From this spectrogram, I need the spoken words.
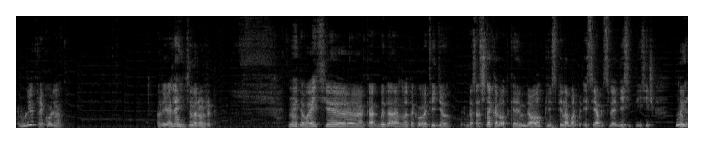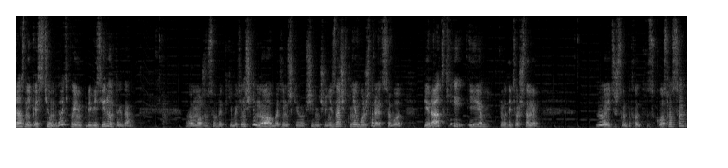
Выглядит прикольно. Реально единорожек. Ну и давайте, как бы, да, вот такое вот видео. Достаточно короткое, но, в принципе, набор из себя представляет 10 тысяч. Ну и разные костюмы. Давайте поимпровизируем тогда. Э, можно собрать такие ботиночки, но ботиночки вообще ничего не значит. Мне больше нравятся вот пиратские и вот эти вот штаны. Ну, эти штаны подходят с космосом.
